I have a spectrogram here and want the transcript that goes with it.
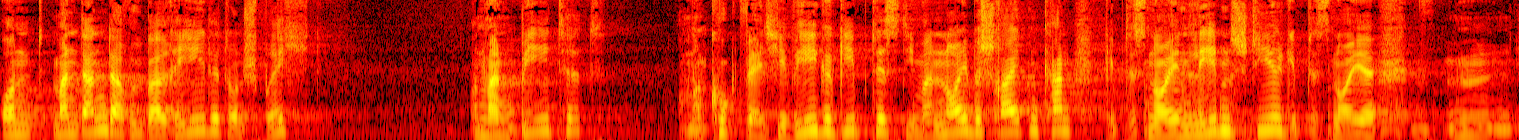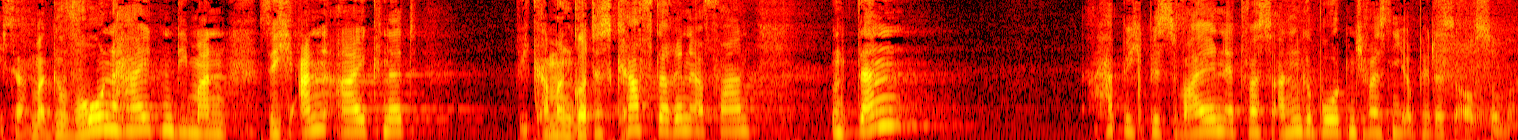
und man dann darüber redet und spricht und man betet und man guckt, welche Wege gibt es, die man neu beschreiten kann. Gibt es neuen Lebensstil? Gibt es neue, hm, ich sag mal, Gewohnheiten, die man sich aneignet? Wie kann man Gottes Kraft darin erfahren? Und dann habe ich bisweilen etwas angeboten, ich weiß nicht, ob ihr das auch so macht.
